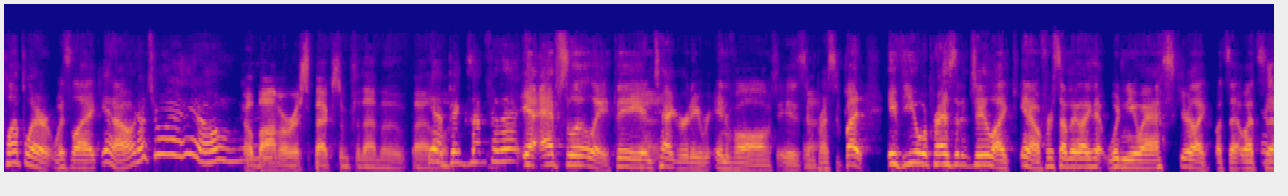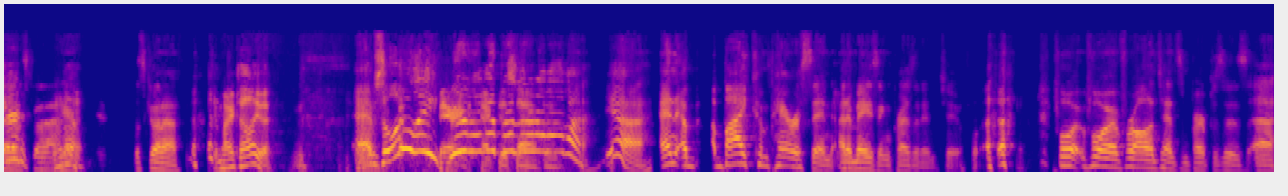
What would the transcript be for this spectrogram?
Plepler was like, you know, don't you want to, you know, Obama respects him for that move. By the yeah, way. bigs up for that. Yeah, absolutely. The Yeah. integrity involved is Yeah. impressive. But if you were president too, like you know, for something like that, wouldn't you ask? You're like, what's that? What's, uh, sure. what's going on Why here? What's going on? He might tell you. Absolutely, Very You're like detective President savvy. Obama. Yeah, and uh, by comparison, an amazing president too. for for for all intents and purposes, uh,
